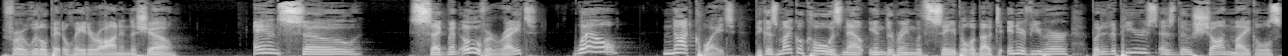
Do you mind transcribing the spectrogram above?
for a little bit later on in the show. And so, segment over, right? Well, not quite, because Michael Cole was now in the ring with Sable about to interview her, but it appears as though Shawn Michaels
